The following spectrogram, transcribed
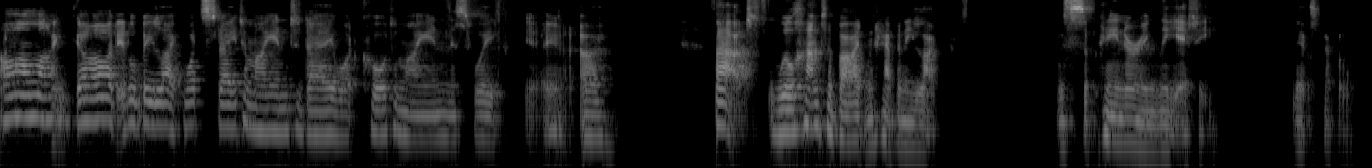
Oh my God, it'll be like, what state am I in today? What court am I in this week? Yeah, uh, but will Hunter Biden have any luck with subpoenaing the Yeti? Let's have a look.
